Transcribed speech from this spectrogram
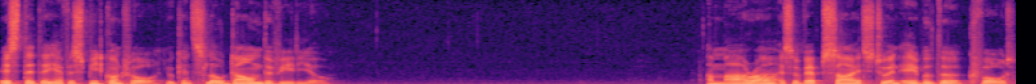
is that they have a speed control. You can slow down the video. Amara is a website to enable the quote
